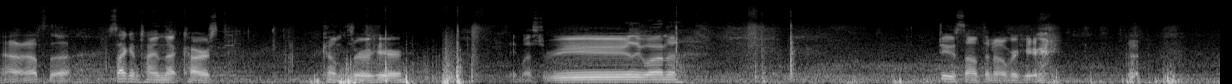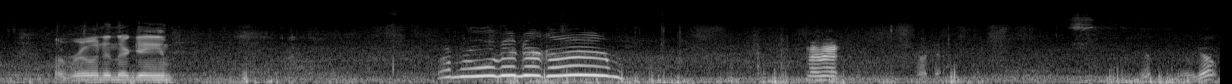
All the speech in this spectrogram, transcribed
That's the second time that car's come through here. They must really want to do something over here. I'm ruining their game. I'm ruining their game. Okay. Yep, there we go.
